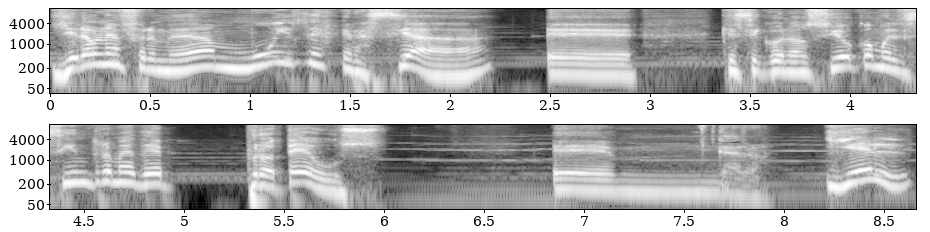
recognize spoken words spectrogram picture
y era una enfermedad muy desgraciada eh, que se conoció como el síndrome de Proteus. Eh, Claro. y él,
